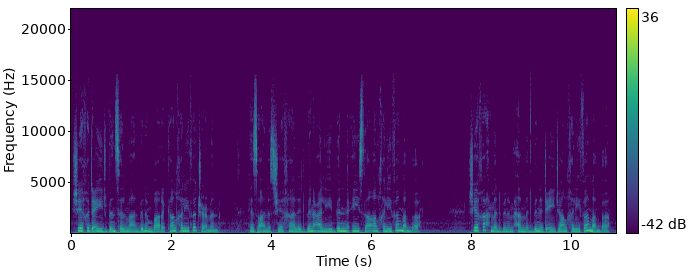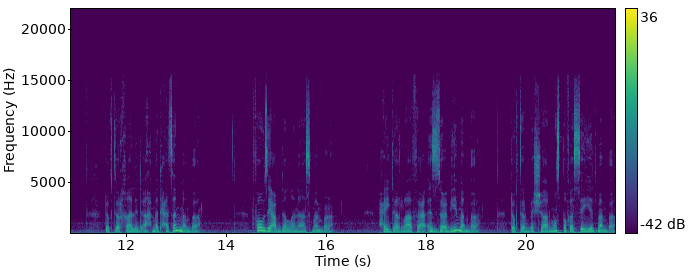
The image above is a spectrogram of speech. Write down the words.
Sheikh Daij bin Salman bin Mbarak Al Khalifa, Chairman. His Highness Sheikh Khalid bin Ali bin Isa Al Khalifa member. Sheikh Ahmed bin Muhammad bin Daij Al Khalifa member. Dr. Khalid Ahmed Hassan member. Fawzi Abdullah Nas member. Haydar Rafi' Az-Zu'bi member. Dr. Bashar Mustafa Sayyid member.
